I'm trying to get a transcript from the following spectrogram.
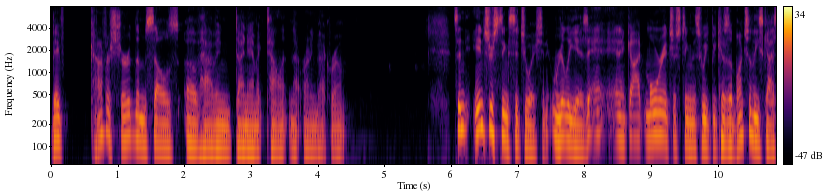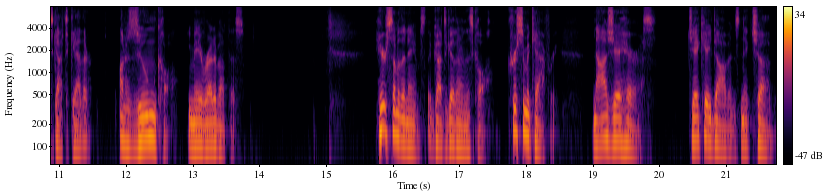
they've kind of assured themselves of having dynamic talent in that running back room. It's an interesting situation. It really is. And, it got more interesting this week because a bunch of these guys got together on a Zoom call. You may have read about this. Here's some of the names that got together on this call Christian McCaffrey, Najee Harris, J.K. Dobbins, Nick Chubb,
